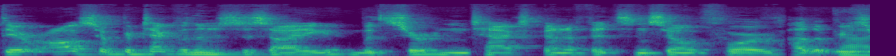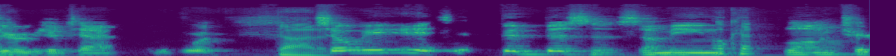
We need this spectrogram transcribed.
they're also protected within a society with certain tax benefits and so forth, how the Got reserves it. are taxed and so forth. Got it. So it, it's good business. I mean, okay. long term,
